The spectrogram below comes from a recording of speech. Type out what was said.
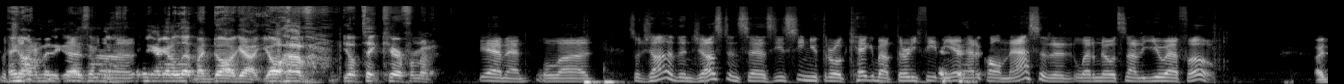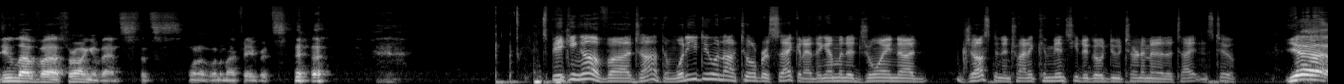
But Hang on a minute, guys. says, I'm gonna, uh, I think I gotta let my dog out. Y'all have y'all take care for a minute. yeah, man. Well, uh, so Jonathan Justin says he's seen you throw a keg about 30 feet in the air. Had to call NASA to let him know it's not a UFO. I do love uh, throwing events. That's one of, one of my favorites. Speaking of uh, Jonathan, what do you do on October 2nd? I think I'm going to join uh, Justin in trying to convince you to go do Tournament of the Titans too. Yeah,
